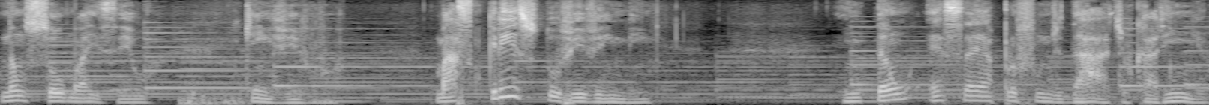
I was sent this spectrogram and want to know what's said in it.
Não sou mais eu quem vivo, mas Cristo vive em mim. Então, essa é a profundidade, o carinho.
